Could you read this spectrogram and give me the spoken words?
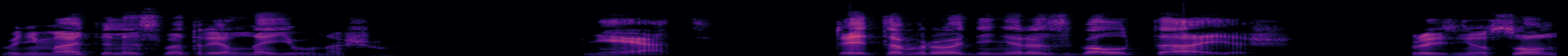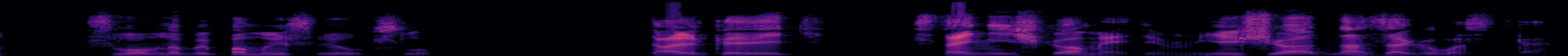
внимательно смотрел на юношу. — Нет, ты это вроде не разболтаешь, — произнес он, словно бы помыслил вслух. — Только ведь с тайничком этим еще одна загвоздка.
